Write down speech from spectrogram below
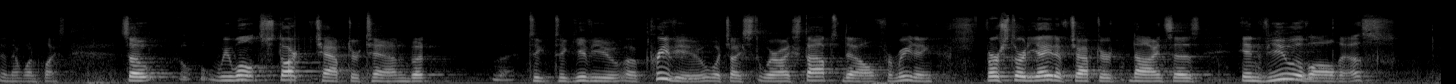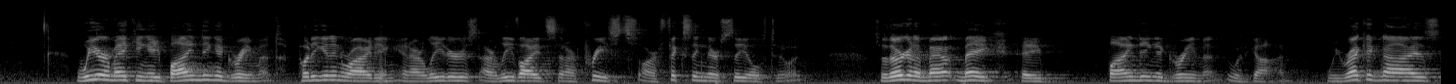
in that one place. So we won't start chapter 10, but to, to give you a preview, which I, where I stopped Dell from reading, verse 38 of chapter 9 says, In view of all this, we are making a binding agreement, putting it in writing, and our leaders, our Levites, and our priests are fixing their seals to it. So they're going to ma- make a binding agreement with God. We recognize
